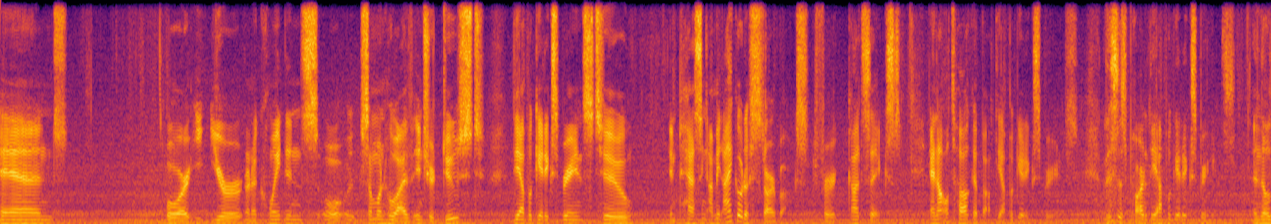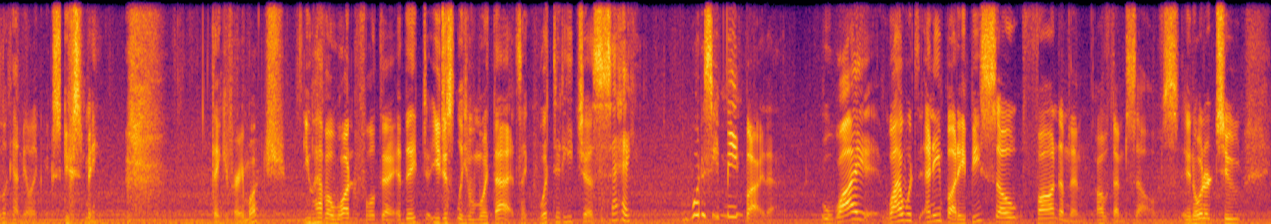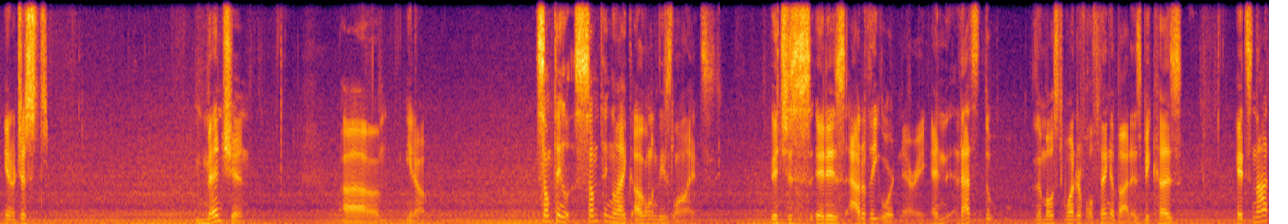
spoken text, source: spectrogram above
and or you're an acquaintance or someone who I've introduced the Applegate experience to in passing. I mean, I go to Starbucks, for God's sakes, and I'll talk about the Applegate experience. This is part of the Applegate experience. And they'll look at me like, Excuse me? Thank you very much. You have a wonderful day. And they, you just leave them with that. It's like, what did he just say? What does he mean by that? Why why would anybody be so fond of them of themselves in order to, you know, just mention um, you know, something something like along these lines. It's just it is out of the ordinary, and that's the the most wonderful thing about it is because it's not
